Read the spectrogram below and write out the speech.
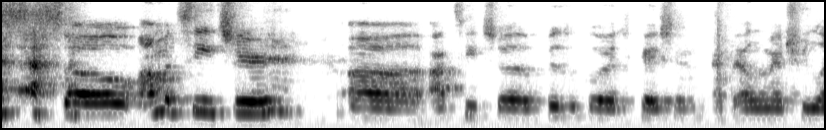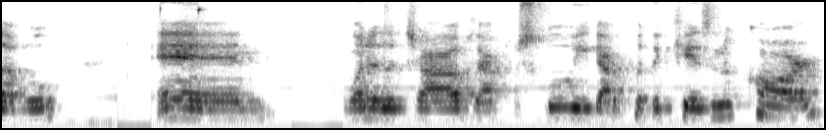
so I'm a teacher uh, I teach uh, physical education at the elementary level, and one of the jobs after school, you got to put the kids in the car.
